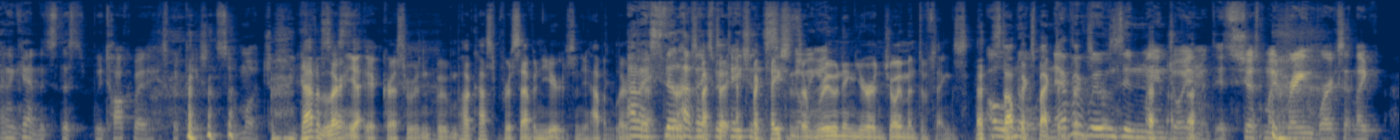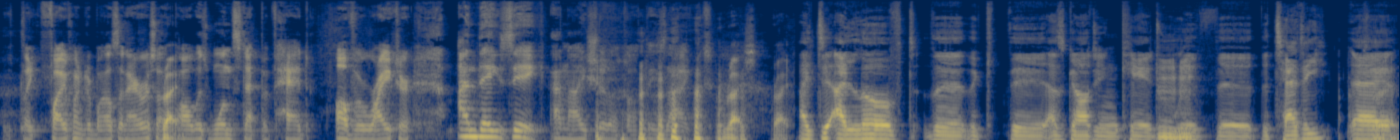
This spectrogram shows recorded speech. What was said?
and again, it's this we talk about expectations so much. You haven't learned yet, yet, Chris. We've been, we've been podcasting for seven years, and you haven't learned. And I yet. still Your have expectations Expectations are going in. ruining your enjoyment of things. Oh Stop no, expecting it never things. ruins Chris. in my enjoyment. It's just my brain works at like like 500 miles an hour, so Right. I'm always one step ahead of a writer, and they zig, and I should have thought they zagged. Right, right. I did. I loved the the the Asgardian kid Mm-hmm. with the the teddy uh,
